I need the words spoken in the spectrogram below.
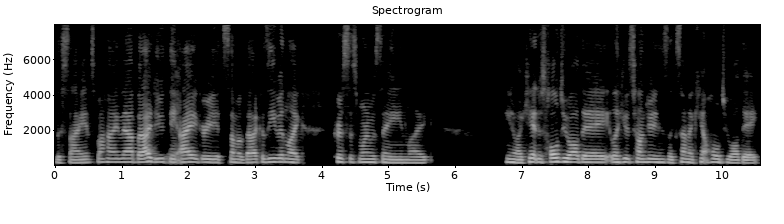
the science behind that, but I do think Yeah. I agree it's some of that because even like Chris this morning was saying like, you know, I can't just hold you all day. Like he was telling Jaden, he's like, son, I can't hold you all day.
